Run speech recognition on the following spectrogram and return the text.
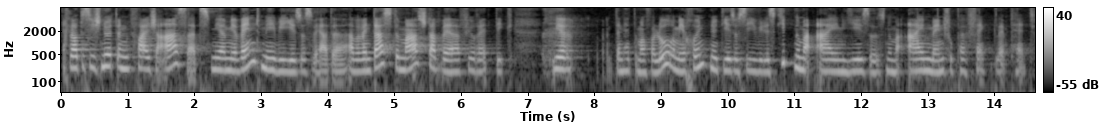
Ich glaube, das ist nicht ein falscher Ansatz. Wir, wir wollen mehr wie Jesus werden. Aber wenn das der Maßstab wäre für Rettung, wir, dann hätten wir verloren. Wir könnten nicht Jesus sein, weil es gibt nur einen Jesus, nur einen Mensch, der perfekt gelebt hat.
